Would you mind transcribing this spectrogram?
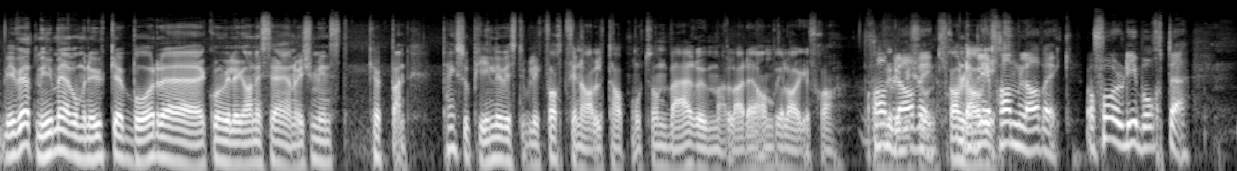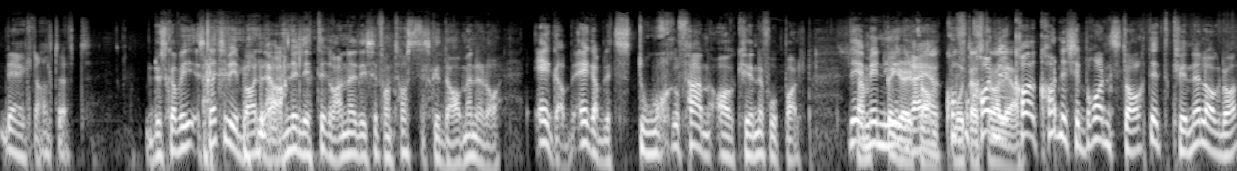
Vi vet mye mer om en uke, både hvor vi ligger an i serien og ikke minst cupen. Tenk så pinlig hvis det blir kvartfinaletap mot sånn Bærum eller det andre laget fra Fram. Larvik. Det blir Fram Larvik. Og får du de borte, det er knalltøft. Du, skal, vi, skal ikke vi bare nevne litt grann disse fantastiske damene, da? Jeg har, jeg har blitt storfan av kvinnefotball. Det er min nye greie. Hvorfor kan, kan, kan ikke Brann starte et kvinnelag, da?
